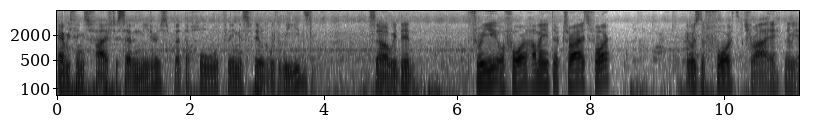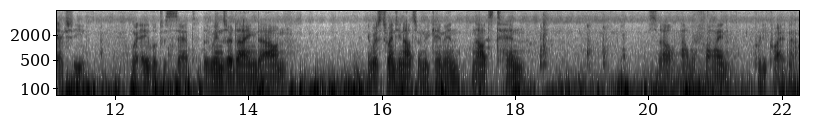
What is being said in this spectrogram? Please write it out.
Everything's five to seven meters, but the whole thing is filled with weeds. So we did three or four. How many tries? Four. It was the fourth try that we actually were able to set. The winds are dying down. It was 20 knots when we came in. Now it's 10. So now we're fine. Pretty quiet now.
